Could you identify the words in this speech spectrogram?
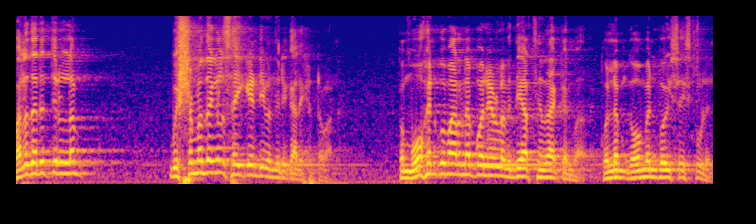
പലതരത്തിലുള്ള വിഷമതകൾ സഹിക്കേണ്ടി വന്നൊരു കാലഘട്ടമാണ്. ഇപ്പം മോഹൻകുമാറിനെ പോലെയുള്ള വിദ്യാർത്ഥി നേതാക്കന്മാർ കൊല്ലം ഗവൺമെന്റ് ബോയ്സ് ഹൈസ്കൂളിൽ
